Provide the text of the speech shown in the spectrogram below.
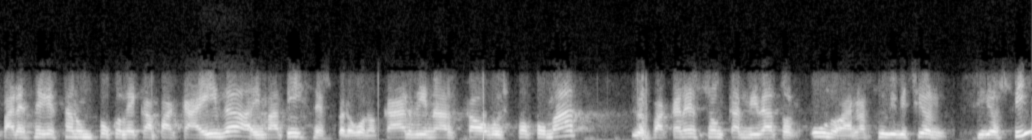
parece que están un poco de capa caída, hay matices, pero bueno, Cardinals, Cowboys, poco más. Los Buccaneers son candidatos, uno, a ganar su división sí o sí,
